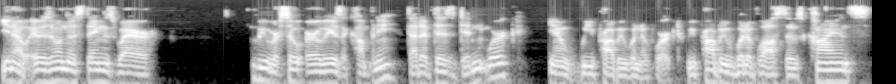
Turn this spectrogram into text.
you know, it was one of those things where we were so early as a company that if this didn't work, you know, we probably wouldn't have worked. We probably would have lost those clients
